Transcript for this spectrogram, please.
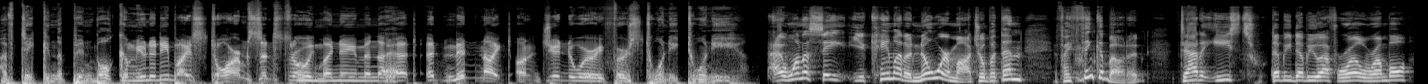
I've taken the pinball community by storm since throwing my name in the hat at midnight on January 1st, 2020. I want to say you came out of nowhere, Macho, but then if I think about it, Data East's WWF Royal Rumble,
